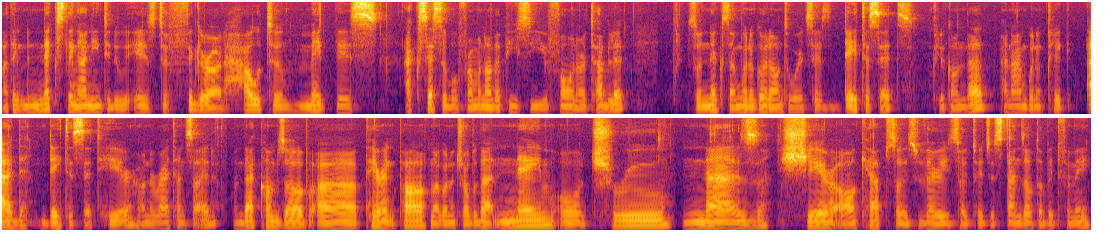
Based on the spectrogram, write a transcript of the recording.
I think the next thing I need to do is to figure out how to make this accessible from another PC, phone, or tablet. So next I'm going to go down to where it says datasets click on that and I'm going to click add dataset here on the right hand side. When that comes up, uh, parent path, not going to trouble that name or true NAS share all caps. So it's very, so it just stands out a bit for me.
